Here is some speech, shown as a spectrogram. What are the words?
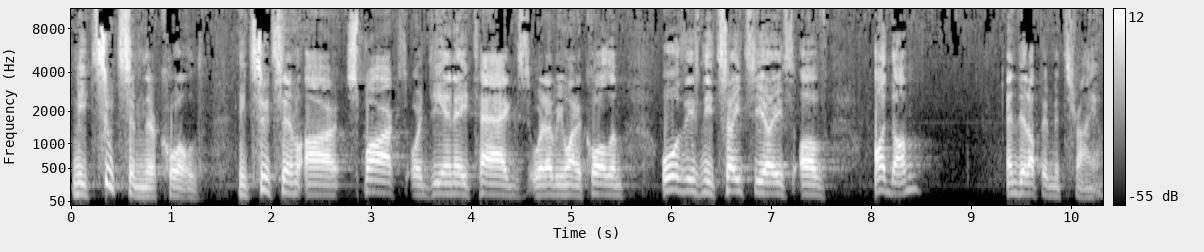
nitzutzim they're called. Nitzutzim are sparks or DNA tags, whatever you want to call them. All these nitzitziyos of Adam ended up in Mitzrayim.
